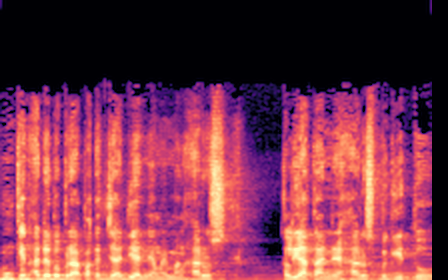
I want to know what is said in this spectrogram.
Mungkin ada beberapa kejadian yang memang harus kelihatannya harus begitu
